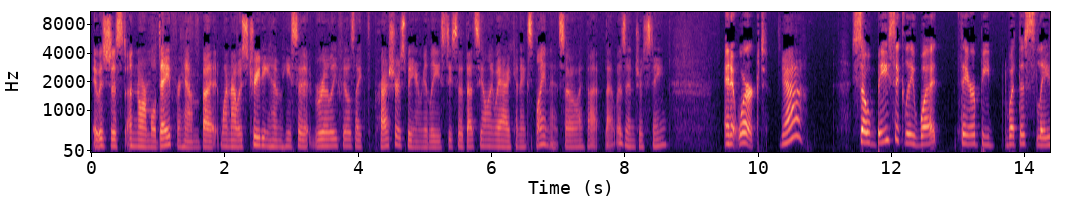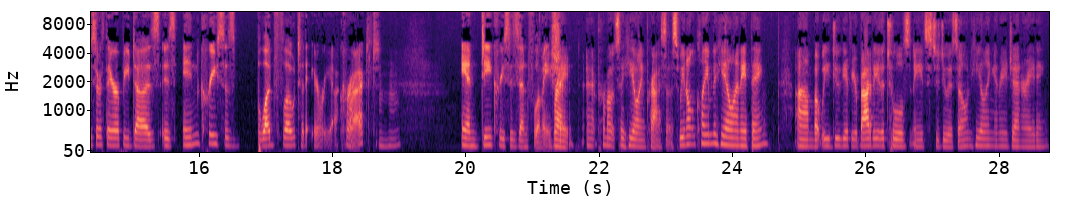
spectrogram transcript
It was just a normal day for him. But when I was treating him, he said it really feels like the pressure's being released. He said that's the only way I can explain it. So I thought that was interesting. and it worked. Yeah. So basically, what therapy, what this laser therapy does is increases blood flow to the area, correct? Mm-hmm. And decreases inflammation. Right. And it promotes a healing process. We don't claim to heal anything, um, but we do give your body the tools it needs to do its own healing and regenerating.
